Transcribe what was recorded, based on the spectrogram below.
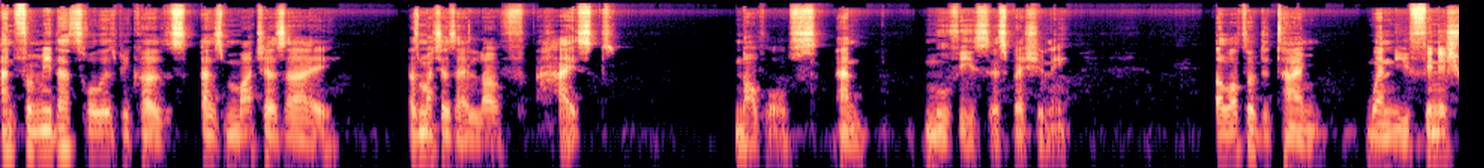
And for me, that's always because as much as I, as much as I love heist novels and movies, especially, a lot of the time when you finish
